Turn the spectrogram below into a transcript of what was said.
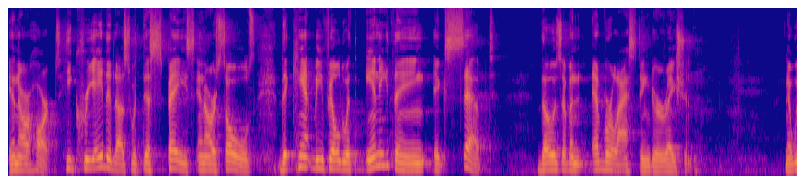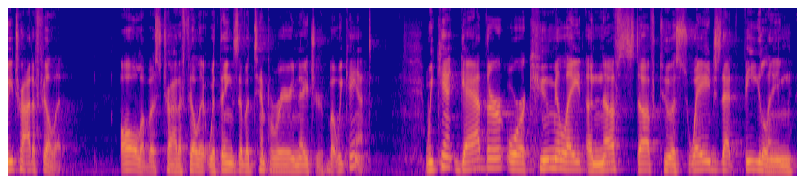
in our hearts. He created us with this space in our souls that can't be filled with anything except those of an everlasting duration. Now, we try to fill it. All of us try to fill it with things of a temporary nature, but we can't. We can't gather or accumulate enough stuff to assuage that feeling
